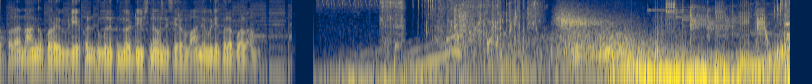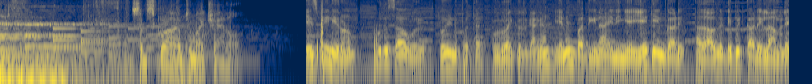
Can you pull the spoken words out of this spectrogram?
அப்போ தான் நாங்கள் போகிற வீடியோக்கள் உங்களுக்கு நோட்டிஃபிகேஷனாக வந்து சேரும். வாங்க வீடியோக்குள்ளே போகலாம் Subscribe to my channel. SBI நிறுவனம் புதுசாக ஒரு தொழில்நுட்பத்தை உருவாக்கி இருக்காங்க என்னன்னு பார்த்தீங்கன்னா நீங்கள் ஏடிஎம் கார்டு அதாவது டெபிட் கார்டு இல்லாமலே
